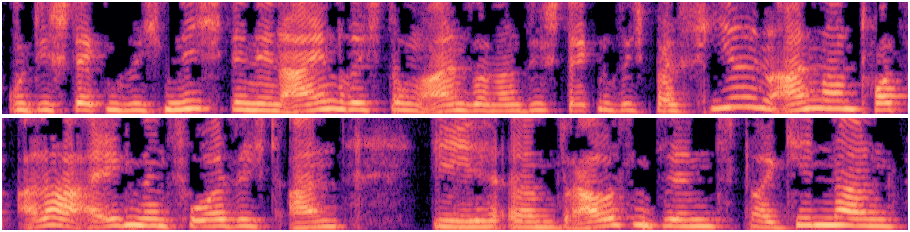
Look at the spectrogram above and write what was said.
Und die stecken sich nicht in den Einrichtungen an, sondern sie stecken sich bei vielen anderen trotz aller eigenen Vorsicht an, die ähm, draußen sind, bei Kindern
